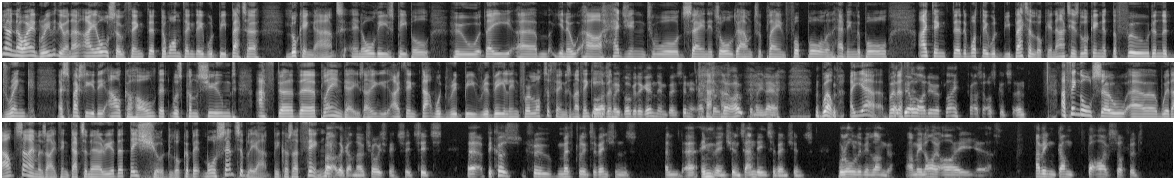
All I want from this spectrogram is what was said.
Yeah, no, I agree with you. And I, I also think that the one thing they would be better looking at in all these people who they, um, you know, are hedging towards saying it's all down to playing football and heading the ball. I think that what they would be better looking at is looking at the food and the drink, especially the alcohol that was consumed after their playing days. I, I think that would re- be revealing for a lot of things. And I think Well, even. that's me buggered again, then, Vince, isn't it? That's no hope for me now. Well, uh, yeah, but That's the whole idea of playing, as far as I was concerned. I think also uh, with Alzheimer's, I think that's an area that they should look a bit more sensibly at because I think. Well, they've got no choice, Vince. It's it's uh, because through medical interventions and uh, inventions and interventions, we're all living longer. I mean, I, I uh, having gone what I've suffered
